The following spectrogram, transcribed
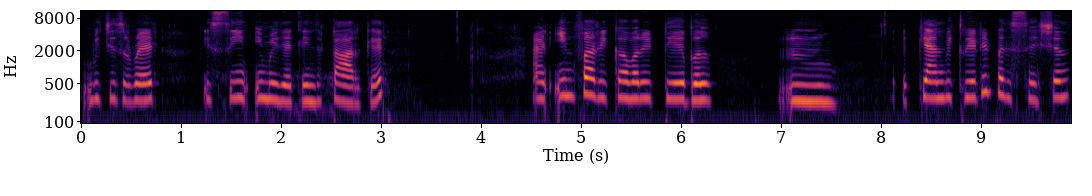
which is read is seen immediately in the target and infra recovery table um, can be created by the session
